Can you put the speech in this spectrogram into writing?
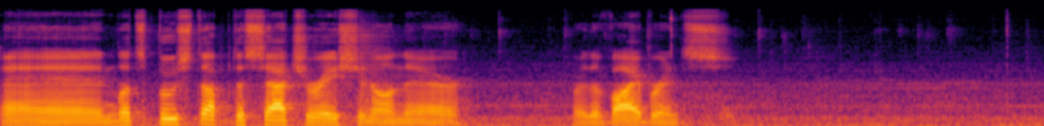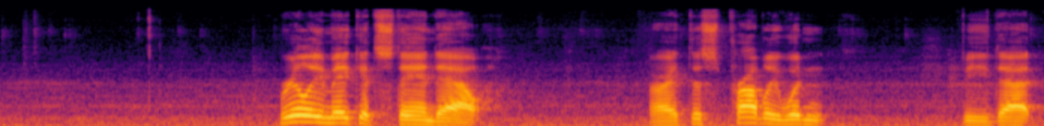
And let's boost up the saturation on there, or the vibrance. Really make it stand out. Alright, this probably wouldn't be that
